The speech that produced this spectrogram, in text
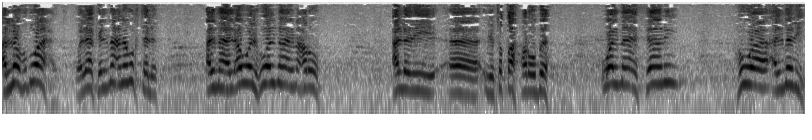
اللفظ واحد ولكن المعنى مختلف. الماء الأول هو الماء المعروف الذي آه، يتطهر به والماء الثاني هو المني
